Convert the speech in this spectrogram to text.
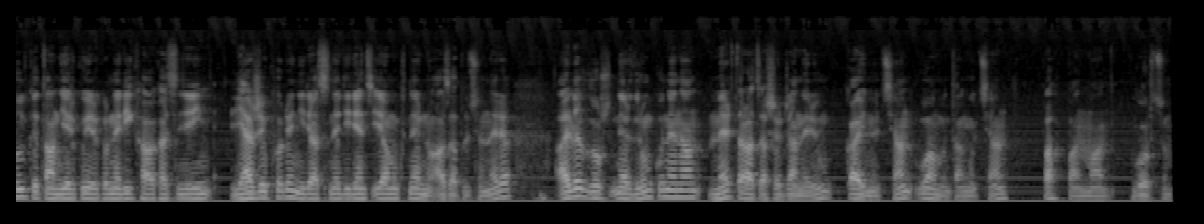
թույլ կտան երկու երկրների քաղաքացիներին լիարժեքորեն իրացնել իրենց իրավունքներն ու ազատությունները, այլև լուրջ ներդրում կունենան մեր տարածաշրջաններում կայունության ու անվտանգության պահպանման գործում։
